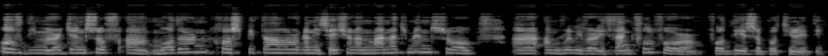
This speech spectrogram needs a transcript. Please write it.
of the emergence of uh, modern hospital organization and management. So uh, I'm really very thankful for for this opportunity.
